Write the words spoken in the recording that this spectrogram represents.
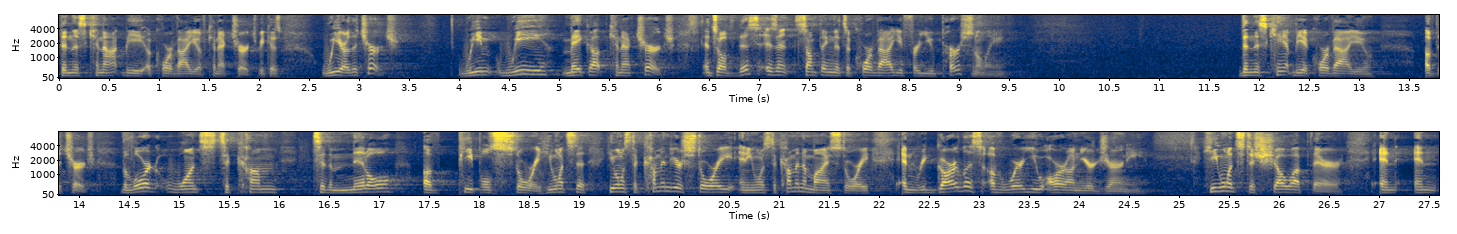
then this cannot be a core value of Connect Church because we are the church. We, we make up Connect Church. And so if this isn't something that's a core value for you personally, then this can't be a core value of the church. The Lord wants to come to the middle of people's story. He wants to he wants to come into your story and he wants to come into my story and regardless of where you are on your journey, he wants to show up there and and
